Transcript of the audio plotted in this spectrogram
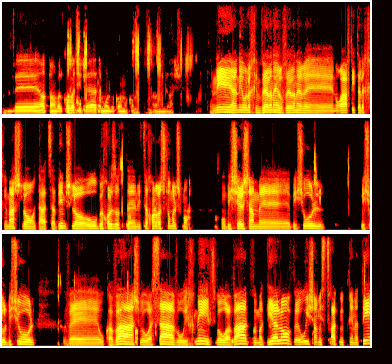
ועוד פעם, אבל קובצ'יץ' היה אתמול בכל מקום על המגרש. אני, אני הולך עם ורנר, ורנר, אה, נורא אהבתי את הלחימה שלו, את העצבים שלו, הוא בכל זאת אה, ניצחון רשום על שמו. הוא בישל שם אה, בישול, בישול, בישול, והוא כבש, והוא עשה, והוא החמיץ, והוא עבד, ומגיע לו, והוא איש המשחק מבחינתי.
